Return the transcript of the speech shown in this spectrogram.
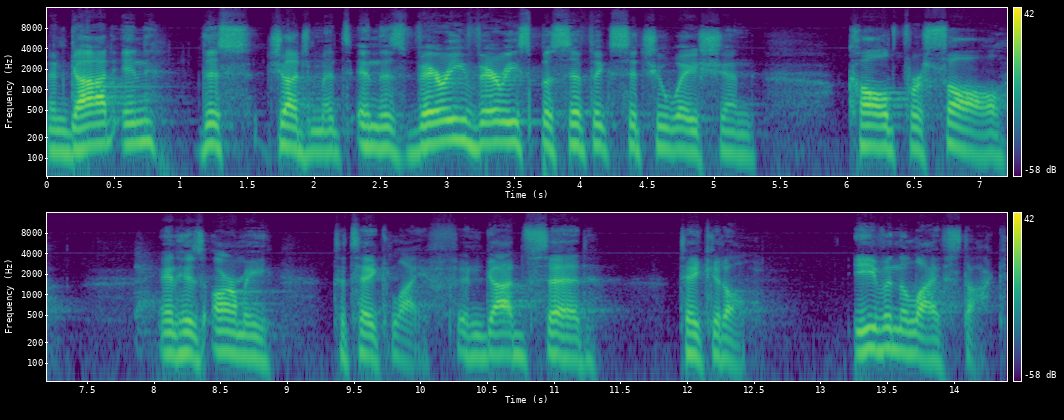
And God, in this judgment, in this very, very specific situation, called for Saul and his army to take life. And God said, Take it all, even the livestock.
